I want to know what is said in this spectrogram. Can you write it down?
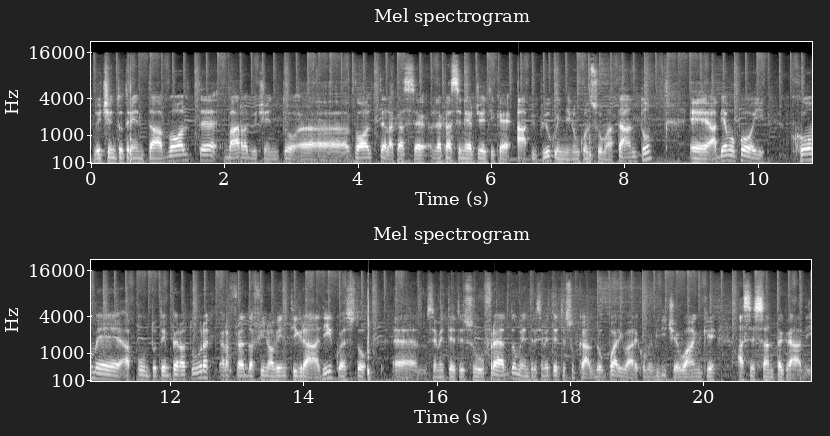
230 volt barra 200 eh, volt, la classe, la classe energetica è A++, quindi non consuma tanto. Eh, abbiamo poi come appunto temperatura raffredda fino a 20 gradi questo eh, se mettete su freddo mentre se mettete su caldo può arrivare come vi dicevo anche a 60 gradi.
